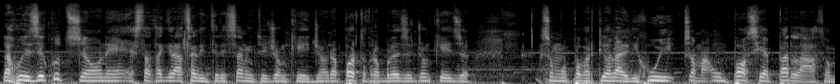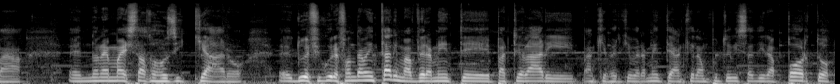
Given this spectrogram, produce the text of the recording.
la cui esecuzione è stata grazie all'interessamento di John Cage, un rapporto fra Boulez e John Cage insomma un po' particolare di cui insomma un po' si è parlato ma eh, non è mai stato così chiaro. Eh, due figure fondamentali ma veramente particolari anche perché veramente anche da un punto di vista di rapporto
